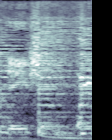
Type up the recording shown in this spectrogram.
foundation.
